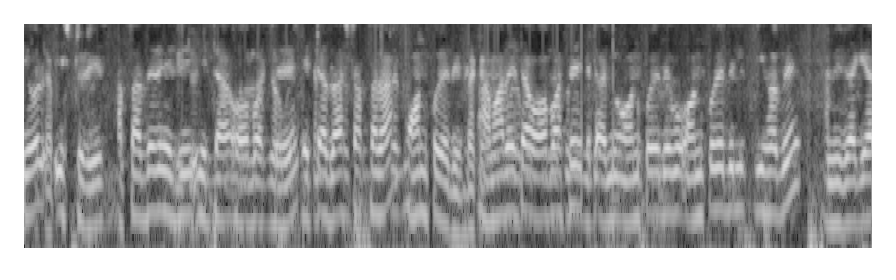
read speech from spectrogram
ইওর স্টোরেজ স্টোরিজ আপনাদের এই যে এটা অফ আছে এটা জাস্ট আপনারা অন করে দেবেন। আমার এটা অফ আছে এটা আমি অন করে দেব। অন করে দিলে কি হবে? আমি ব্যাগে আসব।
